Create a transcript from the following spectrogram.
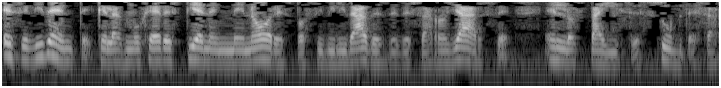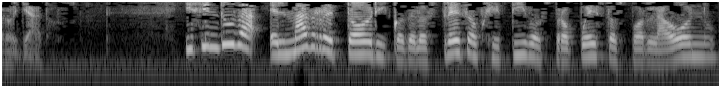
es evidente que las mujeres tienen menores posibilidades de desarrollarse en los países subdesarrollados. Y sin duda, el más retórico de los tres objetivos propuestos por la ONU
